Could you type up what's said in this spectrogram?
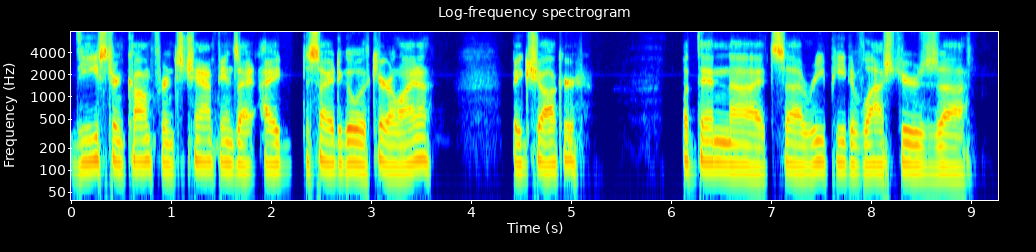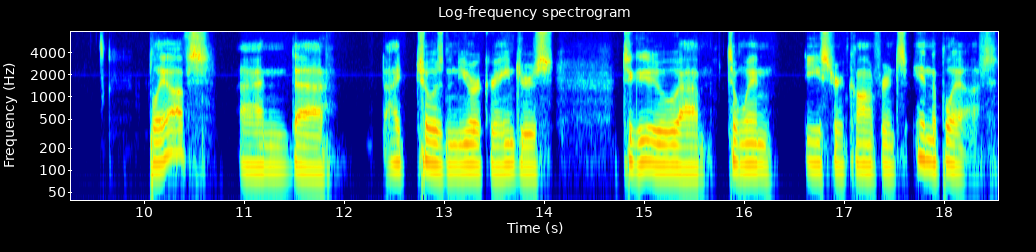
the Eastern Conference champions, I, I, decided to go with Carolina. Big shocker. But then uh, it's a repeat of last year's uh, playoffs, and uh, I chose the New York Rangers to go uh, to win the Eastern Conference in the playoffs.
